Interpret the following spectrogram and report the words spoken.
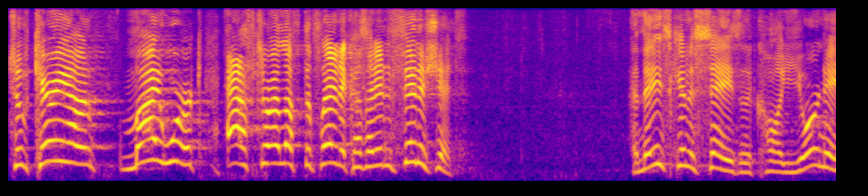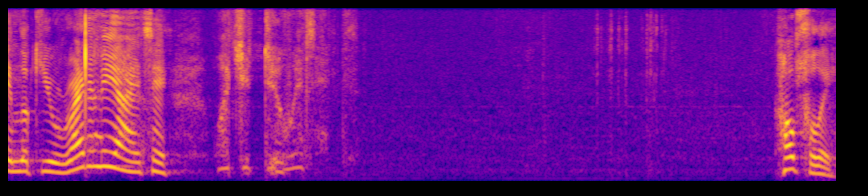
to carry on my work after I left the planet because I didn't finish it. And then He's going to say, He's going to call your name, look you right in the eye, and say, What'd you do with it? Hopefully,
